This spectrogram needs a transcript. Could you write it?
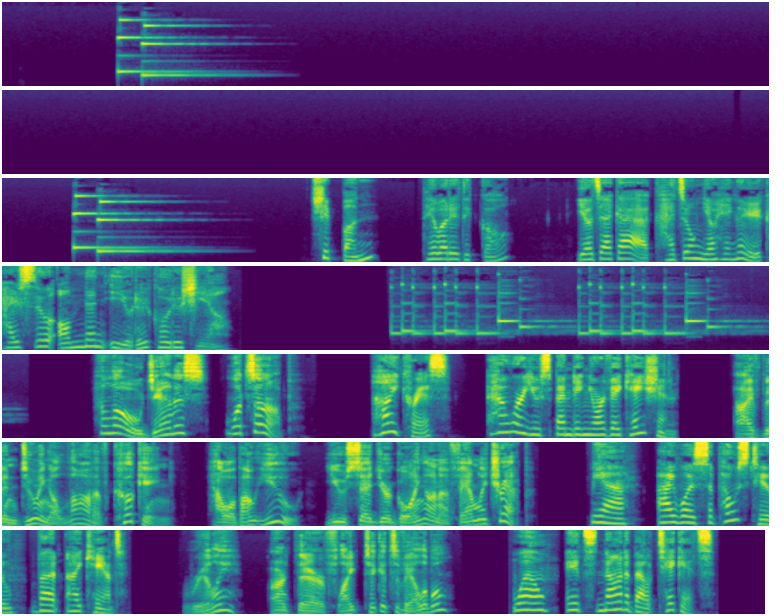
십 번 대화를 듣고 여자가 가족 여행을 갈 수 없는 이유를 고르시오. Hello, Janice. What's up? Hi, Chris. How are you spending your vacation? I've been doing a lot of cooking. How about you? You said you're going on a family trip. Yeah, I was supposed to, but I can't. Really? Aren't there flight tickets available? Well, it's not about tickets.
